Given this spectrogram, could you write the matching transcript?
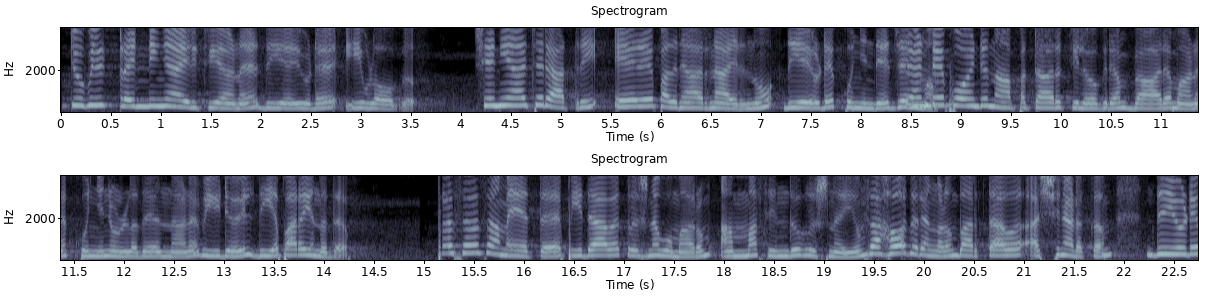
യൂട്യൂബിൽ ട്രെൻഡിങ് ആയിരിക്കുകയാണ് ദിയയുടെ ഈ വ്ളോഗ്. ശനിയാഴ്ച രാത്രി ഏഴ് പതിനാറിനായിരുന്നു ദിയയുടെ കുഞ്ഞിന്റെ ജന്മം. രണ്ട് പോയിന്റ് നാൽപ്പത്തി ആറ് കിലോഗ്രാം ഭാരമാണ് കുഞ്ഞിനുള്ളത് എന്നാണ് വീഡിയോയിൽ ദിയ പറയുന്നത്. പ്രസവ സമയത്ത് പിതാവ് കൃഷ്ണകുമാറും അമ്മ സിന്ധു കൃഷ്ണയും സഹോദരങ്ങളും ഭർത്താവ് അശ്വിനടക്കം ദിയയുടെ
